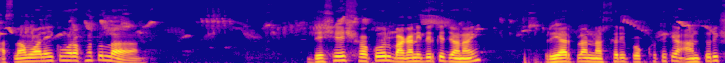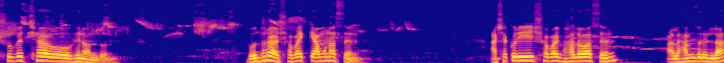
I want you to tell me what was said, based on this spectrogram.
আসসালামু আলাইকুম রহমতুল্লাহ দেশের সকল বাগানীদেরকে জানাই রেয়ার প্লান নার্সারির পক্ষ থেকে আন্তরিক শুভেচ্ছা ও অভিনন্দন। বন্ধুরা, সবাই কেমন আছেন? আশা করি সবাই ভালো আছেন। আলহামদুলিল্লাহ।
